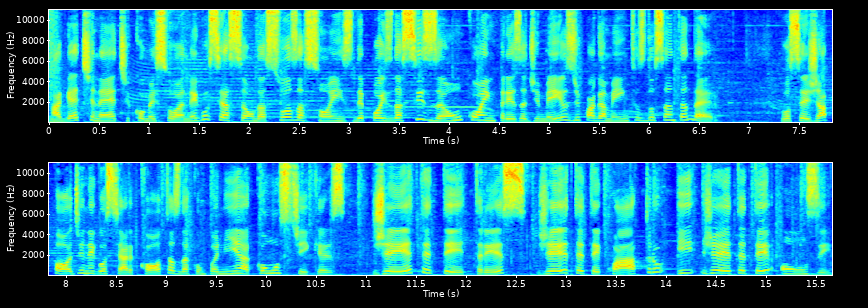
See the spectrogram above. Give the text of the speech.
A GetNet começou a negociação das suas ações depois da cisão com a empresa de meios de pagamentos do Santander. Você já pode negociar cotas da companhia com os tickers GETT3, GETT4 e GETT11.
